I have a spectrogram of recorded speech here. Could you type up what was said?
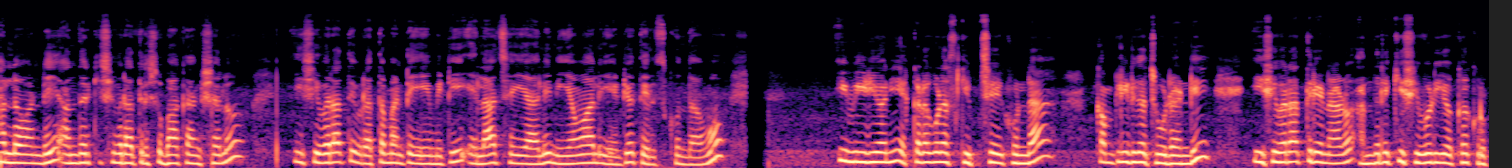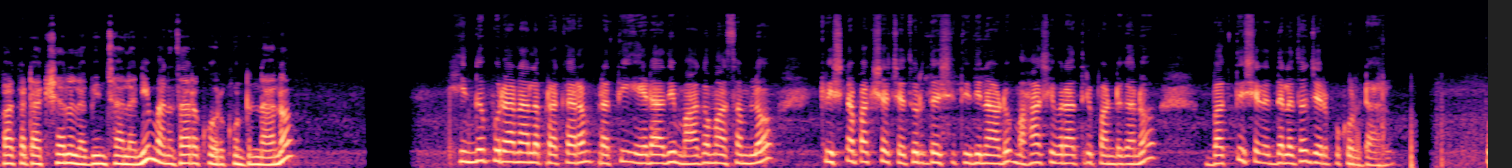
Hello అండి. అందరికీ శివరాత్రి శుభాకాంక్షలు. ఈ శివరాత్రి వ్రతం అంటే ఏమిటి? ఎలా చేయాలి? నియమాలు ఏంటో తెలుసుకుందాము. ఈ వీడియోని ఎక్కడ కూడా స్కిప్ చేయకుండా కంప్లీట్గా చూడండి. ఈ శివరాత్రి నాడు అందరికీ శివుడి యొక్క కృపా కటాక్షాలు లభించాలని మనసారా కోరుకుంటున్నాను. హిందూ పురాణాల ప్రకారం ప్రతి ఏడాది మాఘమాసంలో కృష్ణపక్ష చతుర్దశి తిథి నాడు మహాశివరాత్రి పండుగను భక్తి శ్రద్ధలతో జరుపుకుంటారు.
